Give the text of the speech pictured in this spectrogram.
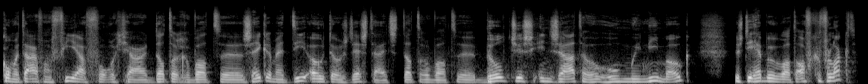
commentaar van VIA vorig jaar dat er wat, zeker met die auto's destijds, dat er wat bultjes in zaten, hoe miniem ook. Dus die hebben we wat afgevlakt.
